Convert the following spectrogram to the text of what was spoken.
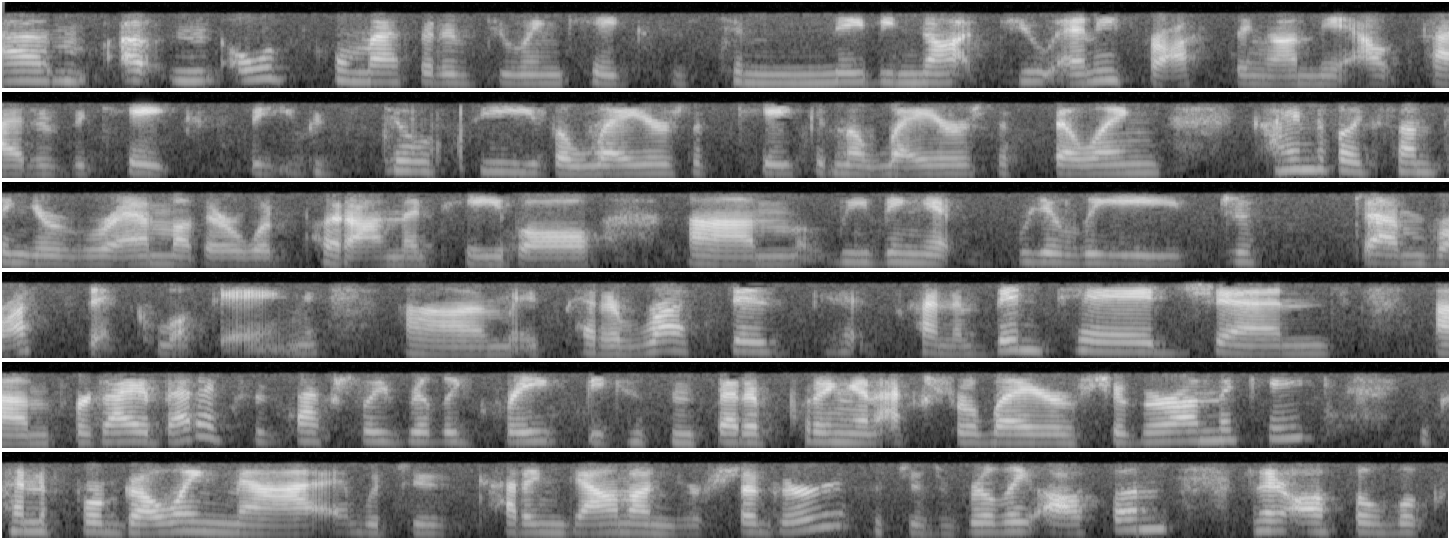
um, uh, an old school method of doing cakes is to maybe not do any frosting on the outside of the cake so that you could still see the layers of cake and the layers of filling, kind of like something your grandmother would put on the table, um, leaving it really just um, rustic looking. Um, it's kind of rusted, it's kind of vintage, and um, for diabetics, it's actually really great because instead of putting an extra layer of sugar on the cake, you're kind of foregoing that, which is cutting down on your sugars, which is really awesome, and it also looks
